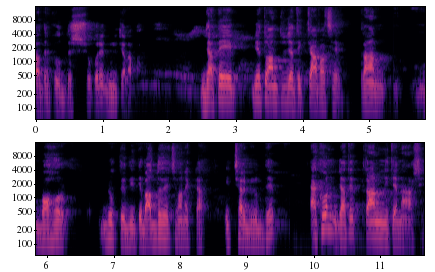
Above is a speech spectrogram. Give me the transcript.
তাদেরকে উদ্দেশ্য করে গুলি চালাবা। যাতে যেহেতু আন্তর্জাতিক চাপ আছে, ত্রাণ বহর ঢুকতে দিতে বাধ্য হয়েছে অনেকটা ইচ্ছার বিরুদ্ধে, এখন যাতে ত্রাণ নিতে না আসে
